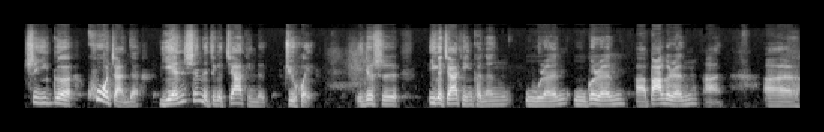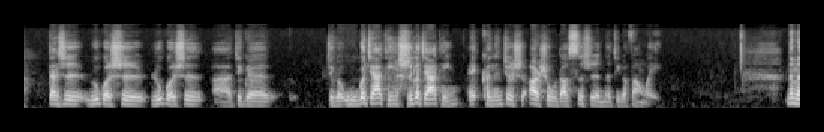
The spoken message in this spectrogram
是一个扩展的、延伸的这个家庭的聚会，也就是。一个家庭可能五人、五个人啊，八个人啊，啊，但是如果是如果是啊，这个这个五个家庭、十个家庭，哎，可能就是二十五到四十人的这个范围。那么，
